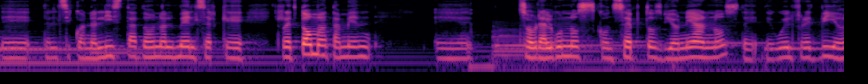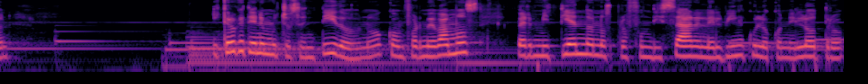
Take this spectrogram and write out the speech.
del psicoanalista Donald Melzer, que retoma también eh, sobre algunos conceptos bionianos de, de Wilfred Bion. Y creo que tiene mucho sentido, ¿no? Conforme vamos permitiéndonos profundizar en el vínculo con el otro,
